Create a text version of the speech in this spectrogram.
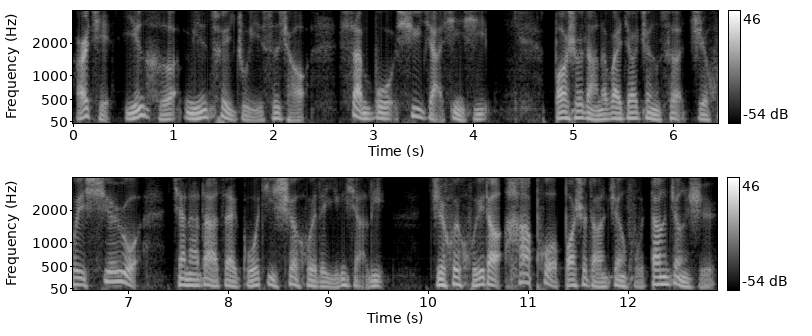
而且迎合民粹主义思潮，散布虚假信息。保守党的外交政策只会削弱加拿大在国际社会的影响力。只会回到哈珀保守党政府当政时，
